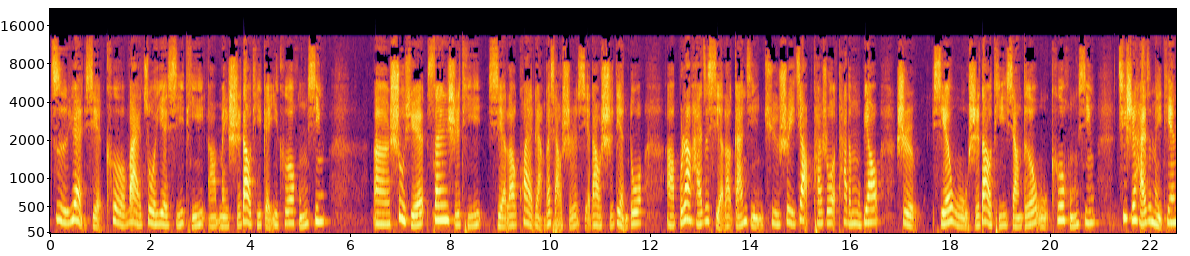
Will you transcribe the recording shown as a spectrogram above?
自愿写课外作业习题啊，每十道题给一颗红星。呃，数学三十题写了快两个小时，写到十点多，啊，不让孩子写了，赶紧去睡觉。他说他的目标是写五十道题，想得五颗红星。其实孩子每天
